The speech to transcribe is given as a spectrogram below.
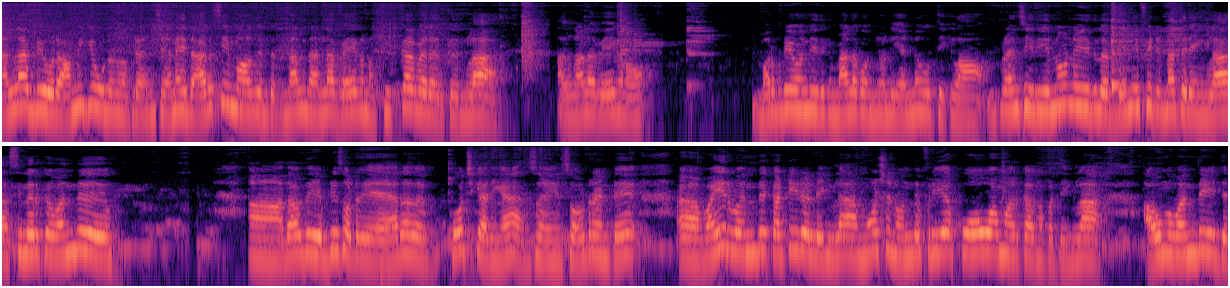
நல்லா இப்படி ஒரு அமுக்கி விடுங்க ஃப்ரெண்ட்ஸ் ஏன்னா இது அரிசி மாவுன்றதுனால நல்லா வேகணும். திக்காக வேறு இருக்குங்களா? அதனால் வேகணும். மறுபடியும் வந்து இதுக்கு மேலே கொஞ்சோண்டு எண்ணெய் ஊற்றிக்கலாம் ஃப்ரெண்ட்ஸ் இது இன்னொன்று இதில் பெனிஃபிட் என்ன தெரியுங்களா? சிலருக்கு வந்து அதாவது எப்படி சொல்கிறது யாராவது கோச்சிக்காதீங்க. அது சொல்கிறேன்ட்டு வயிறு வந்து கட்டிடும் இல்லைங்களா? மோஷன் வந்து ஃப்ரீயாக போகாமல் இருக்காங்க பார்த்தீங்களா அவங்க வந்து இது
